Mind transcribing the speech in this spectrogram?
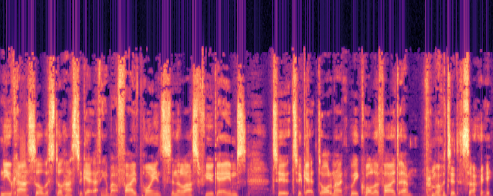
Newcastle that still has to get, I think, about five points in the last few games to, to get automatically qualified, um, promoted, sorry.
